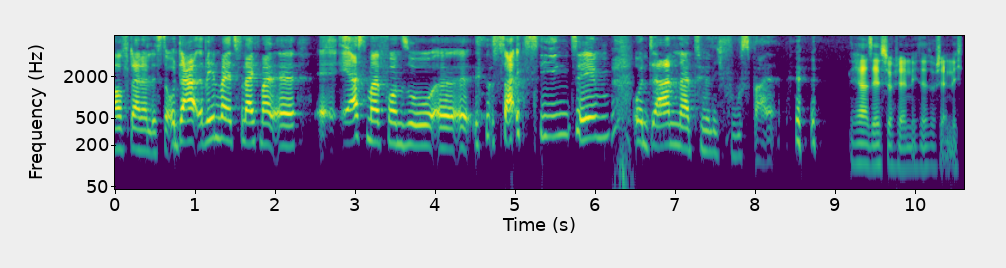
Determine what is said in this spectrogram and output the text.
auf deiner Liste. Und da reden wir jetzt vielleicht mal äh, äh erstmal von so äh, Sightseeing-Themen und dann natürlich Fußball. Ja, selbstverständlich, selbstverständlich.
